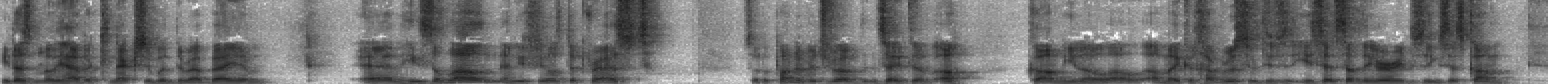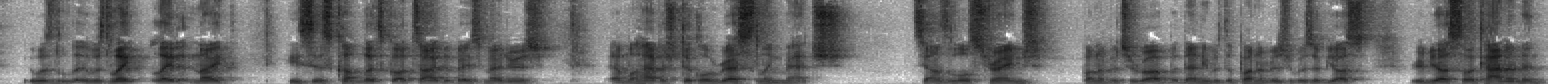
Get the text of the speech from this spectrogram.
He doesn't really have a connection with the Rabbeim. And he's alone and he feels depressed. So the Panovich Rav didn't say to him, oh, come, you know, I'll, I'll make a chavrus. He said something very interesting. He says, come. It was it was late late at night. He says, come, let's go outside the base medrash and we'll have a shtickle wrestling match. It sounds a little strange, Panovich Rav, but then he was the Panovich, who was Reb Yosel Kahaneman.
